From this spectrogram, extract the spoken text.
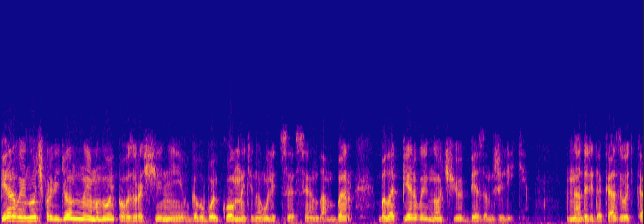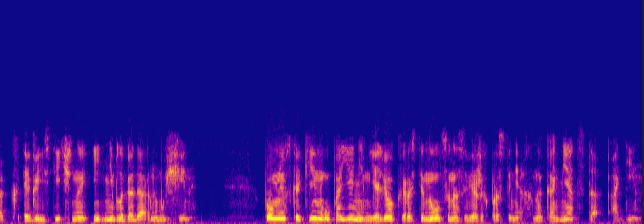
Первая ночь, проведенная мной по возвращении в голубой комнате на улице Сен-Ламбер, была первой ночью без Анжелики. Надо ли доказывать, как эгоистично и неблагодарны мужчины? Помню, с каким упоением я лег и растянулся на свежих простынях. Наконец-то один.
